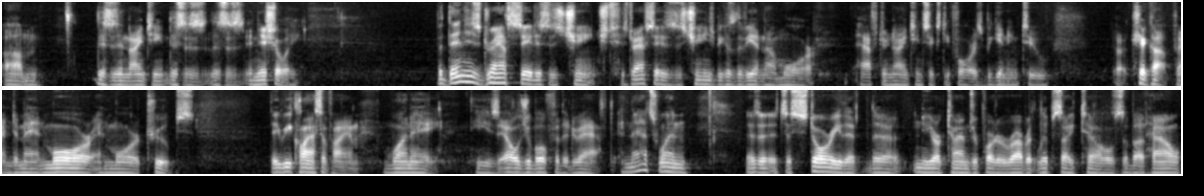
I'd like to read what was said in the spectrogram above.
Um, this is in 19. This is this is initially. But then his draft status is changed. His draft status is changed because the Vietnam War, after 1964, is beginning to uh, kick up and demand more and more troops. They reclassify him 1A. He's eligible for the draft, and that's when a, it's a story that the New York Times reporter Robert Lipsyte tells about how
